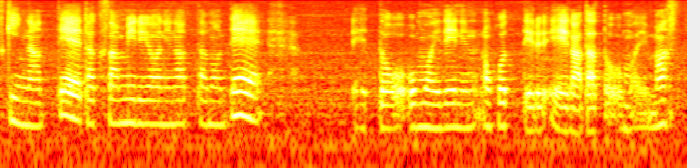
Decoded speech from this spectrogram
好きになってたくさん見るようになったので、えっと、思い出に残ってる映画だと思います。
